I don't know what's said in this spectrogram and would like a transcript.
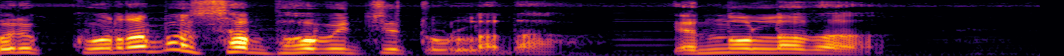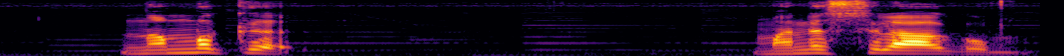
ഒരു കുറവ് സംഭവിച്ചിട്ടുള്ളത് എന്നുള്ളത് നമുക്ക് മനസ്സിലാകും.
